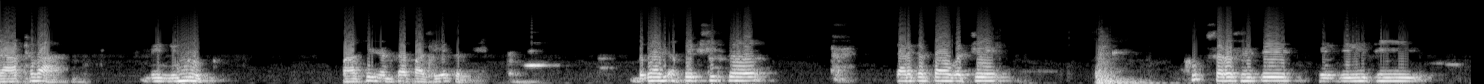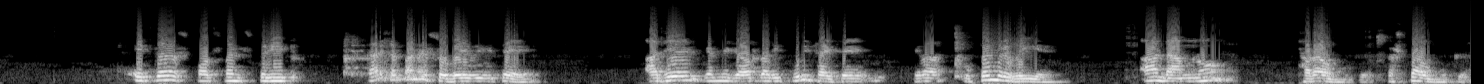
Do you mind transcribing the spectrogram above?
રાઠવા ની નિમણૂક ભારતીય જનતા પાર્ટીએ કરી છે. બધા જ અપેક્ષિત કાર્યકર્તાઓ વચ્ચે ખૂબ સરસ રીતે દિલ્હીથી એક સ્પોર્ટ્સમેન સ્પિરિટ કાર્યકર્તાને શોભે એવી રીતે આજે જેમની જવાબદારી પૂરી થાય છે, એવા ઉપેન્દ્રભાઈએ આ નામનો ઠરાવ મૂક્યો, પ્રસ્તાવ મૂક્યો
